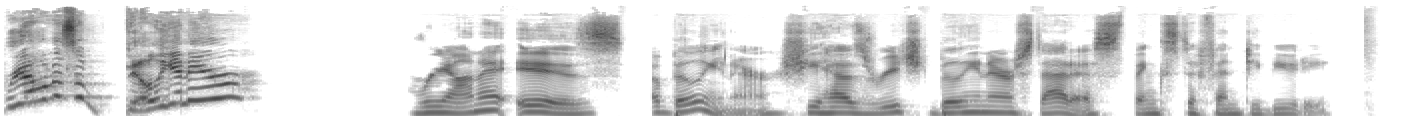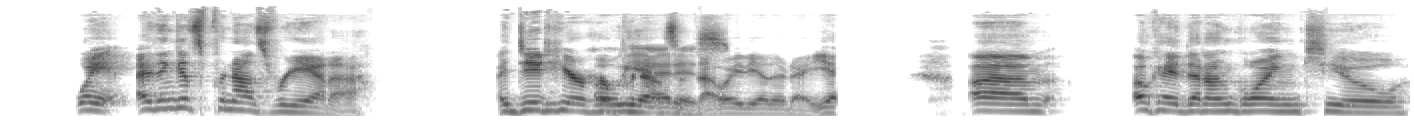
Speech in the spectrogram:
Rihanna's a billionaire? Rihanna is a billionaire. She has reached billionaire status thanks to Fenty Beauty. Wait, I think it's pronounced Rihanna. I did hear her Oh, yeah, pronounce it it, that way the other day. Yeah. Um. Okay, then I'm going to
